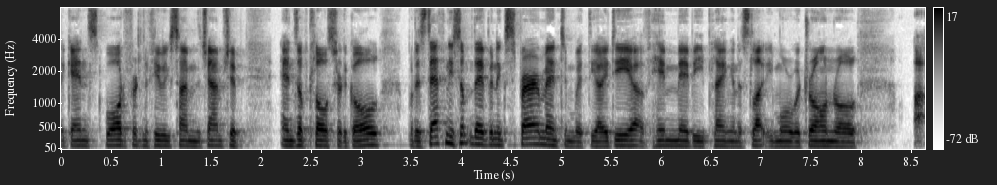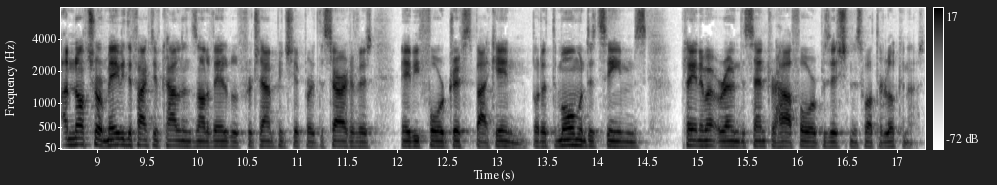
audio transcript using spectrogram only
against Waterford in a few weeks' time in the championship ends up closer to goal. But it's definitely something they've been experimenting with the idea of him maybe playing in a slightly more withdrawn role. I'm not sure. Maybe the fact if Callan's not available for championship or at the start of it, maybe Forde drifts back in. But at the moment, it seems playing him out around the centre half forward position is what they're looking at.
